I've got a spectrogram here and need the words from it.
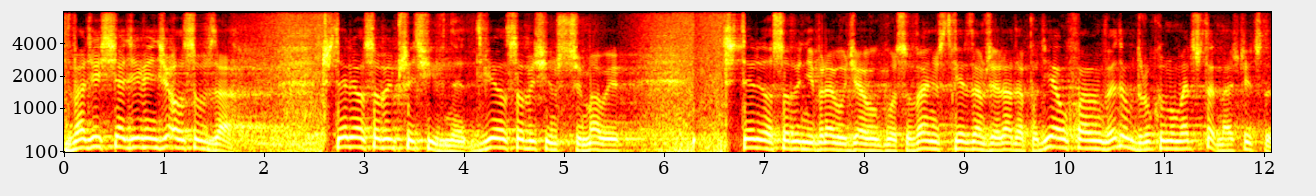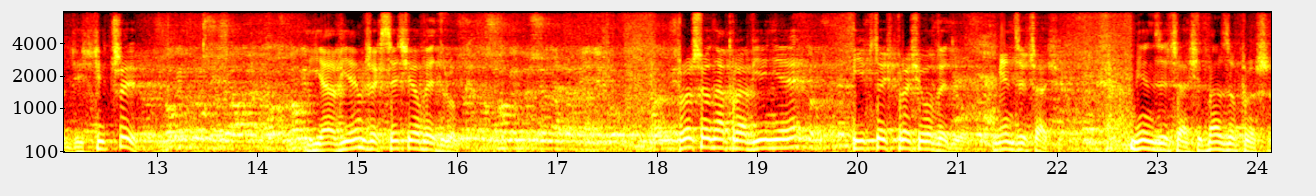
29 osób za. Cztery osoby przeciwne, dwie osoby się wstrzymały, cztery osoby nie brały udziału w głosowaniu. Stwierdzam, że Rada podjęła uchwałę według druku nr 1443. Ja wiem, że chcecie o wydruk. Proszę o naprawienie i ktoś prosił o wydruk w międzyczasie. W międzyczasie, bardzo proszę.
